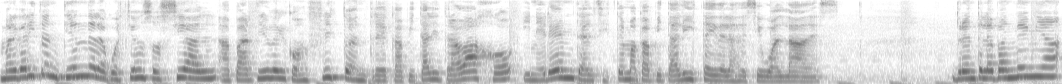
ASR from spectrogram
Margarita entiende la cuestión social a partir del conflicto entre capital y trabajo inherente al sistema capitalista y de las desigualdades. Durante la pandemia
